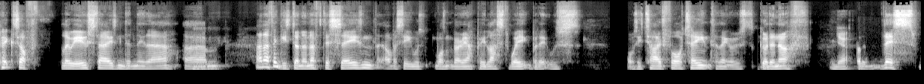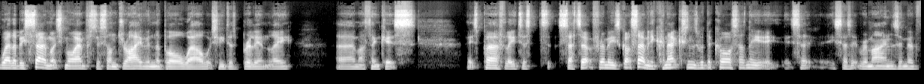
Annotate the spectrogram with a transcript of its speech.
picked off Louis Oosthuizen, didn't he? There. Um, mm. And I think he's done enough this season. Obviously, he was wasn't very happy last week, but it was was he tied 14th? I think it was good enough. Yeah. But this, where there'll be so much more emphasis on driving the ball well, which he does brilliantly, um, I think it's it's perfectly just set up for him. He's got so many connections with the course, hasn't he? It, he says it reminds him of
